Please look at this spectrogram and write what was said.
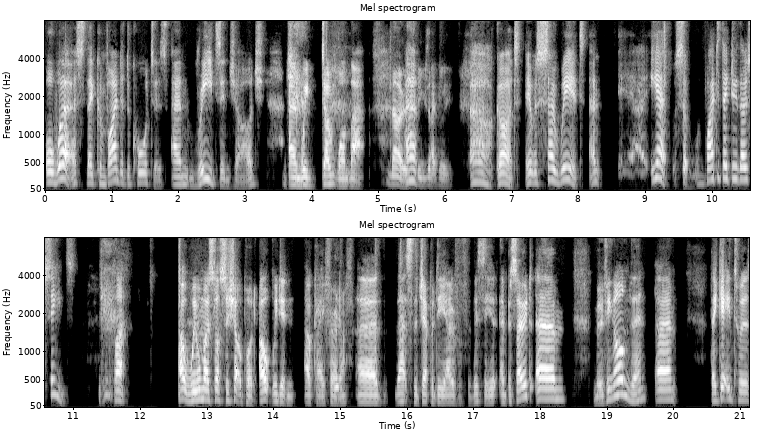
Or worse, they've combined into quarters, and Reed's in charge, and we don't want that. no, Uh, exactly. Oh God, it was so weird. And uh, yeah, so why did they do those scenes? Like, oh, we almost lost the shuttle pod. Oh, we didn't. Okay, fair Yeah. enough. Uh, that's the jeopardy over for this episode. Um, moving on then. Um, they get into a,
